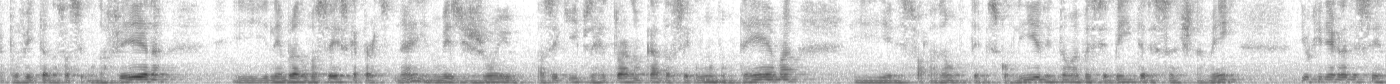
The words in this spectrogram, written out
aproveitando essa segunda-feira e lembrando vocês que né, no mês de junho as equipes retornam cada segunda um tema e eles falarão do tema escolhido, então vai ser bem interessante também. E eu queria agradecer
